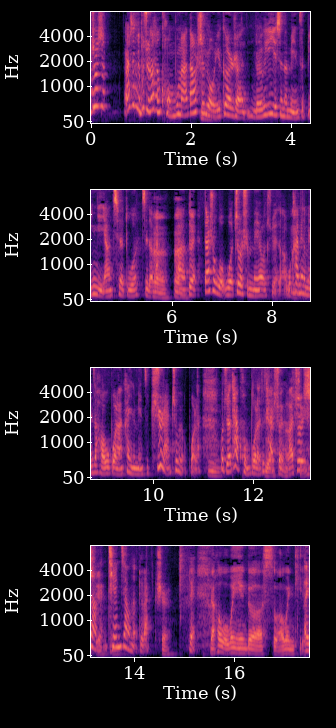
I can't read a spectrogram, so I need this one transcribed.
就是，而且你不觉得很恐怖吗？当时有一个人，有一个异性的名字比你洋气的多，记得吧？嗯嗯。啊，对。但是我我就是没有觉得，我看那个名字毫无波澜，看你的名字居然就有波澜，嗯。我觉得太恐怖了，就太准了，就是上天降的，对吧？是，对。然后我问一个死亡问题，哎，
